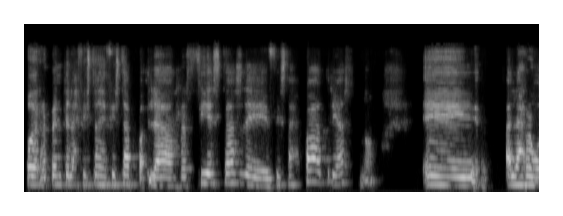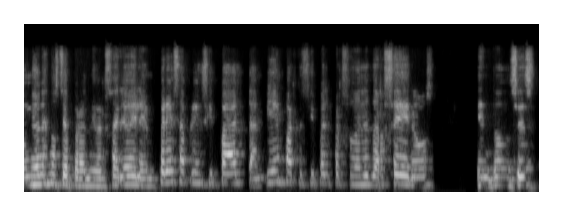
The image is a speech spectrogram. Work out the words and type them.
O de repente las fiestas de fiesta, las fiestas de fiestas patrias, ¿no? Eh, a las reuniones, no sé, por aniversario de la empresa principal, también participa el personal de terceros. Entonces,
